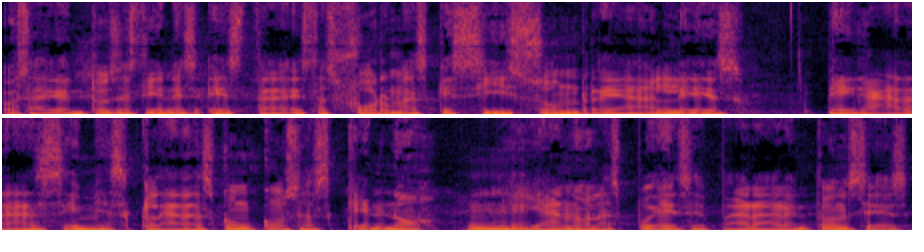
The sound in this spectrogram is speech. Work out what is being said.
o sea, entonces tienes esta, estas formas que sí son reales pegadas y mezcladas con cosas que no y ya no las puedes separar. Entonces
